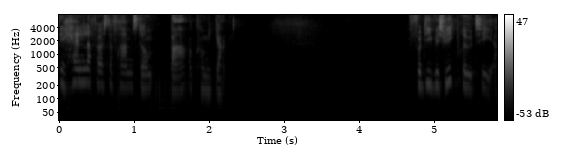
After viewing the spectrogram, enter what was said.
det handler først og fremmest om bare at komme i gang. Fordi hvis vi ikke prioriterer,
